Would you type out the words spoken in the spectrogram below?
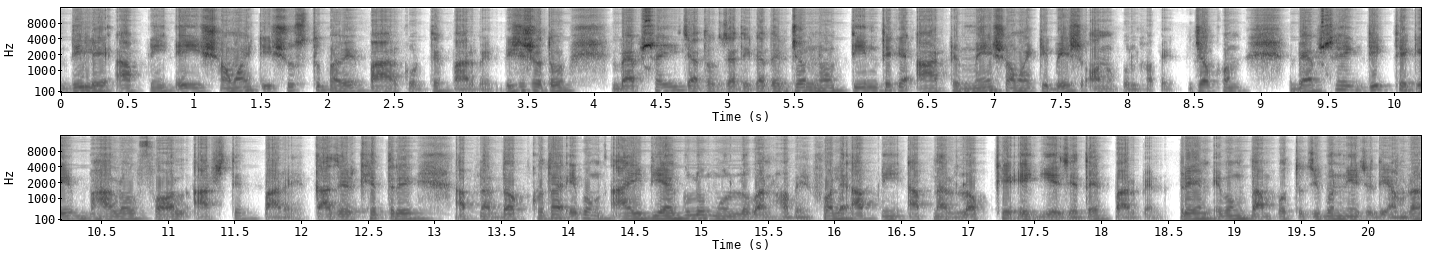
দিলে আপনি এই সময়টি সুস্থভাবে পার করতে পারবেন। বিশেষত ব্যবসায়ী, জাতক জাতিকাদের জন্য তিন থেকে আট মে সময়টি বেশ অনুকূল হবে। যখন ব্যবসায়িক দিক থেকে ভালো ফল আসতে পারে, কাজের ক্ষেত্রে আপনার দক্ষতা এবং আইডিয়াগুলো মূল্যবান হবে। ফলে আপনি আপনার লক্ষ্যে এগিয়ে যেতে পারবেন। প্রেম এবং দাম্পত্য জীবন নিয়ে যদি আমরা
